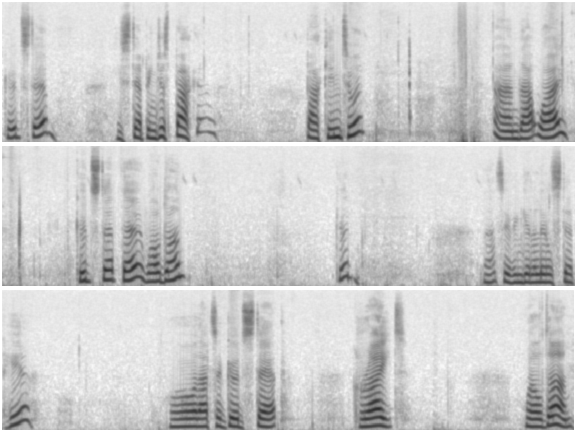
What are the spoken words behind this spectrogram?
Good step. He's stepping just back, back into it. And that way. Good step there, well done. Good. Let's see if we can get a little step here. Oh, that's a good step. Great. Well done.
